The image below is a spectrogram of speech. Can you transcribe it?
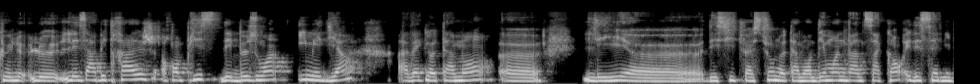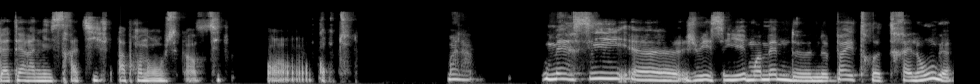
que le, les arbitrages remplissent des besoins immédiats, avec notamment euh, les euh, des situations, notamment des moins de 25 ans et des célibataires administratifs à prendre en, en compte. Voilà. Merci. Euh, je vais essayer moi-même de ne pas être très longue.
